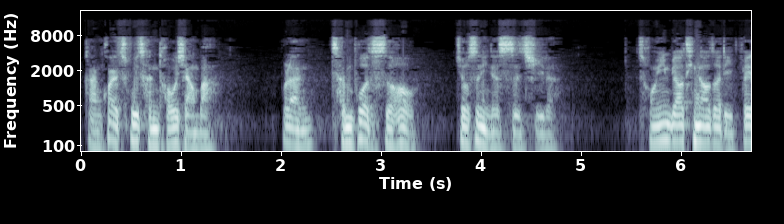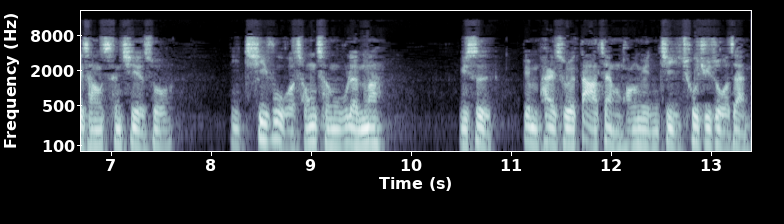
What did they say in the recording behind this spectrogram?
赶快出城投降吧，不然城破的时候就是你的死期了。崇应彪听到这里，非常生气地说：“你欺负我崇城无人吗？”于是便派出了大将黄元济出去作战。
